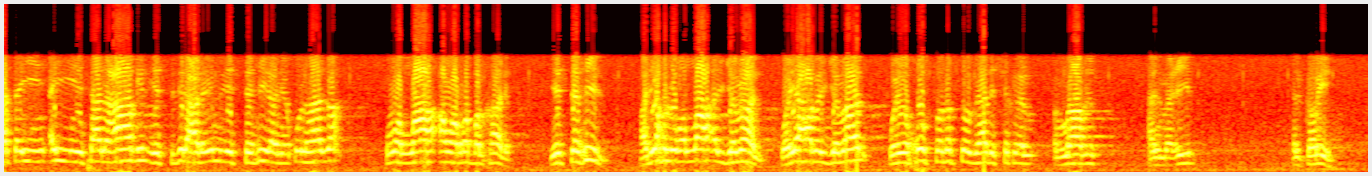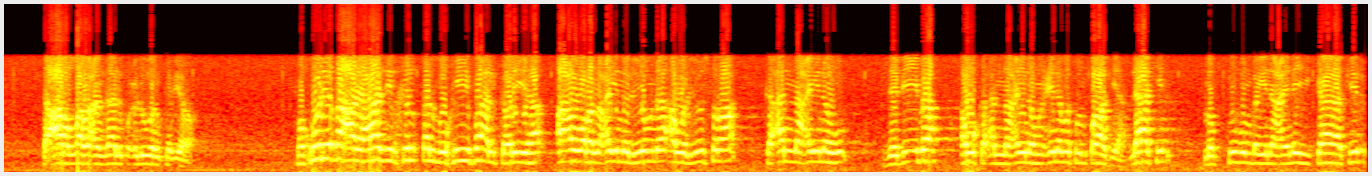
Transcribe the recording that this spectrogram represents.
حتى أي, أي إنسان عاقل يستدل على أنه يستحيل أن يقول هذا هو الله أو الرب الخالق. يستحيل أن يخلق الله الجمال ويهب الجمال ويخص نفسه بهذا الشكل الناقص المعيب الكريه. تعالى الله عن ذلك علوا كبيرا. فخلق على هذه الخلقة المخيفة الكريهة أعور العين اليمنى أو اليسرى كأن عينه زبيبة أو كأن عينه عنبة طافية. لكن مكتوب بين عينيه كافر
